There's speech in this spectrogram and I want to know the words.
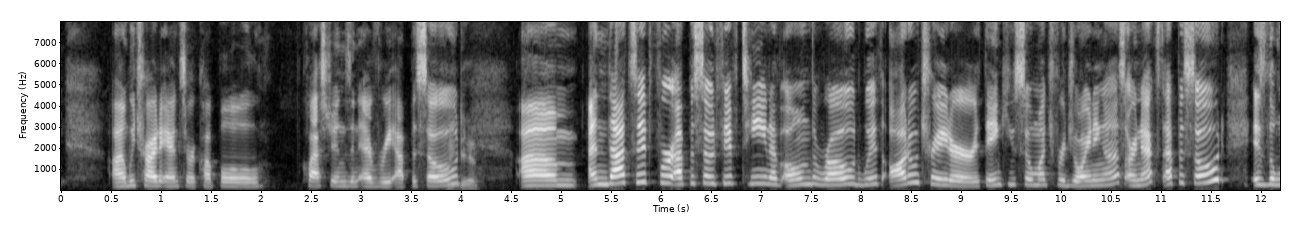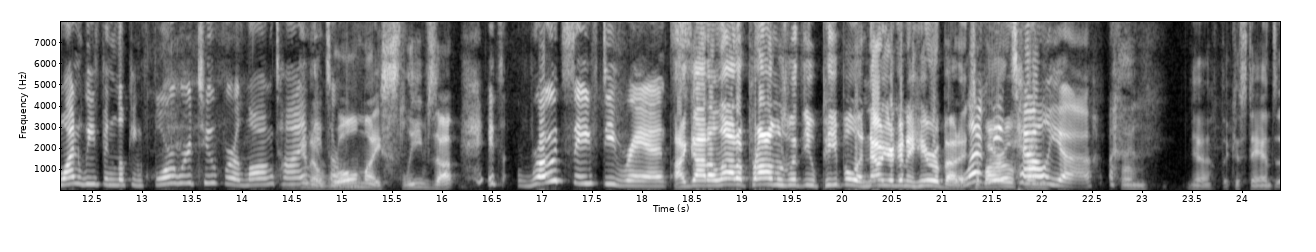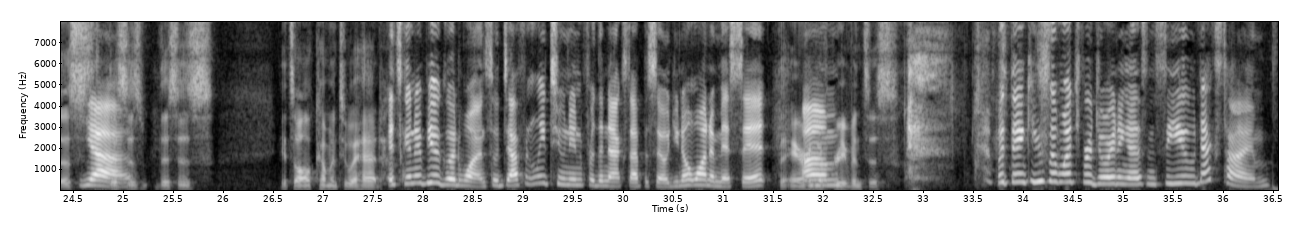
Uh, we try to answer a couple questions in every episode. We do. Um, and that's it for episode 15 of Own the Road with Auto Trader. Thank you so much for joining us. Our next episode is the one we've been looking forward to for a long time. I'm gonna it's roll a, my sleeves up. it's road safety rants. I got a lot of problems with you people, and now you're gonna hear about it. Let to borrow me tell ya. from yeah the Costanzas. Yeah. this is this is it's all coming to a head. It's going to be a good one. So definitely tune in for the next episode. You don't want to miss it. the airing Um, of grievances. But thank you so much for joining us and see you next time.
